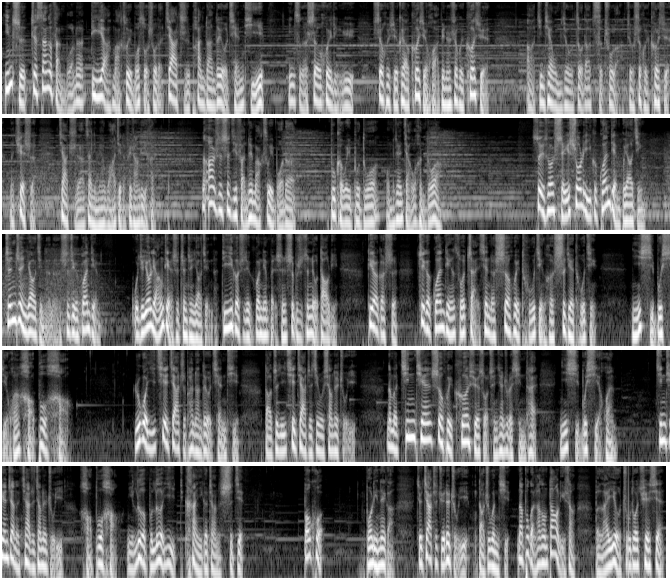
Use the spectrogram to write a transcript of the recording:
因此这三个反驳呢？第一啊，马克思韦伯所说的价值判断都有前提，因此呢，社会领域、社会学科要科学化，变成社会科学，啊，今天我们就走到此处了，就社会科学。那确实，价值啊在里面瓦解的非常厉害。那二十世纪反对马克思韦伯的不可谓不多，我们之前讲过很多啊。所以说，谁说了一个观点不要紧？真正要紧的呢是这个观点，我觉得有两点是真正要紧的。第一个是这个观点本身是不是真的有道理，第二个是这个观点所展现的社会图景和世界图景，你喜不喜欢，好不好？如果一切价值判断都有前提，导致一切价值进入相对主义，那么今天社会科学所呈现出的形态，你喜不喜欢？今天这样的价值相对主义好不好？你乐不乐意看一个这样的世界？包括柏林那个，就价值绝对主义导致问题。那不管它从道理上本来也有诸多缺陷，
